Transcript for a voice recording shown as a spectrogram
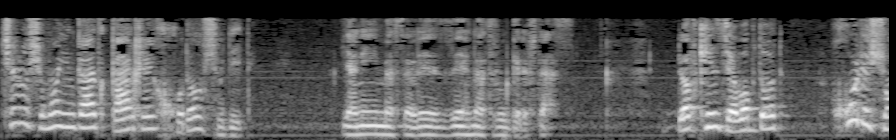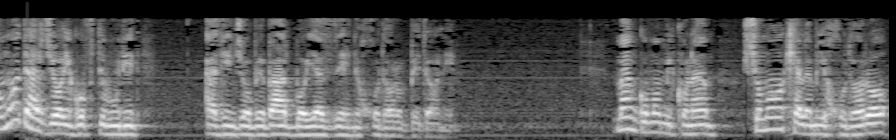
چرا شما اینقدر غرق خدا شدید؟ یعنی این مسئله ذهنت رو گرفته است. دافکینز جواب داد خود شما در جایی گفته بودید از اینجا به بعد باید ذهن خدا رو بدانیم. من گمان می‌کنم شما کلمه خدا را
